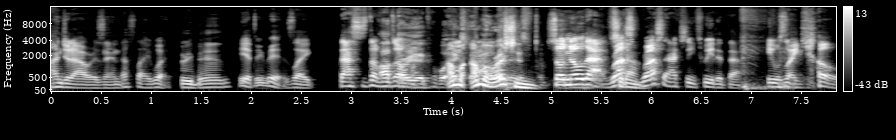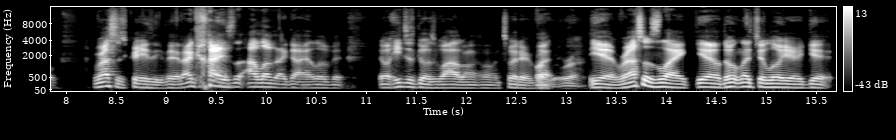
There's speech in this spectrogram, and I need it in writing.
hundred hours in. That's like what? Three bands. Yeah, three bits. Like that's the stuff. I'll I'm throw talking you a about. couple I'm a- extra I'm a Russian. So know that Russ. Russ actually tweeted that. He was like, "Yo, Russ is crazy, man. That guy is. I love that guy a little bit. Yo, he just goes wild on, on Twitter. But Russ. yeah, Russ was like, "Yo, don't let your lawyer get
